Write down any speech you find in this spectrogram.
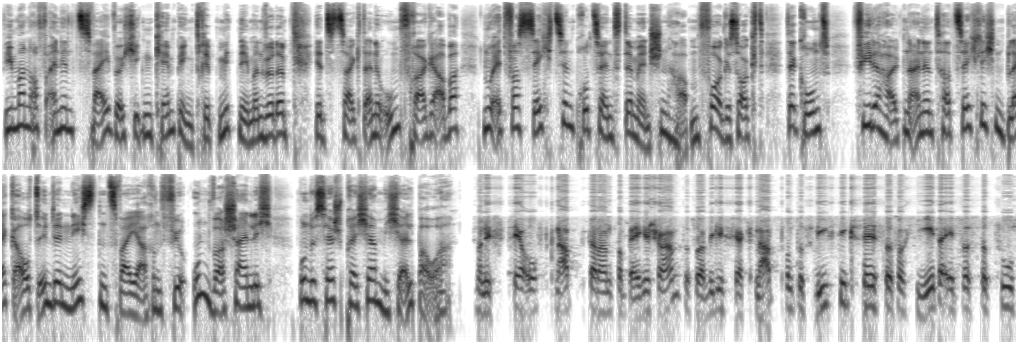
wie man auf einen zweiwöchigen Campingtrip mitnehmen würde. Jetzt zeigt eine Umfrage aber, nur etwa 16 Prozent der Menschen haben vorgesorgt. Der Grund, viele halten einen tatsächlichen Blackout in den nächsten zwei Jahren für unwahrscheinlich. Bundesheersprecher Michael Bauer. Man ist sehr oft knapp daran vorbeigeschrammt. Das war wirklich sehr knapp. Und das Wichtigste ist, dass auch jeder etwas dazu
